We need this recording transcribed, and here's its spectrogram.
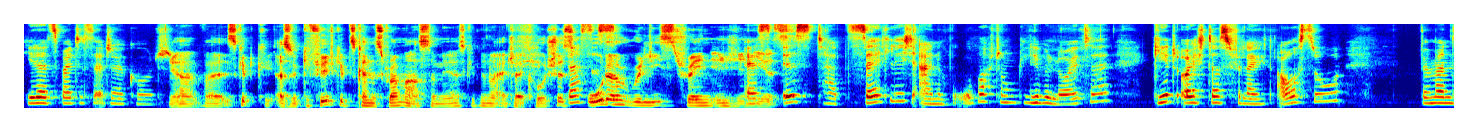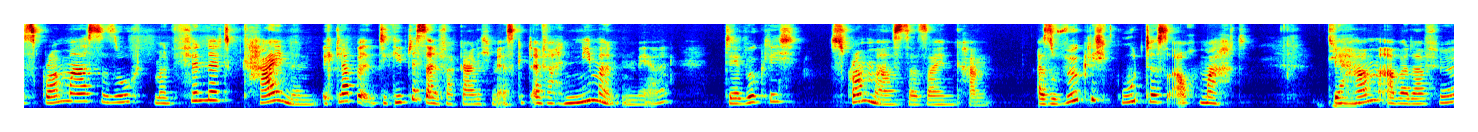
Jeder zweite ist Agile Coach. Ja, weil es gibt, also gefühlt gibt es keine Scrum Master mehr, es gibt nur noch Agile Coaches Das ist- oder Release Train Engineers. Es ist tatsächlich eine Beobachtung, liebe Leute. Geht euch das vielleicht auch so? Wenn man Scrum Master sucht, man findet keinen. Ich glaube, die gibt es einfach gar nicht mehr. Es gibt einfach niemanden mehr, der wirklich Scrum Master sein kann. Also wirklich gut das auch macht. Wir haben aber dafür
